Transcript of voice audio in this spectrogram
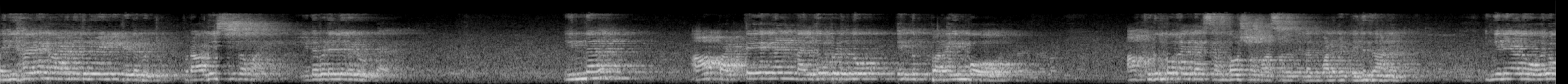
പരിഹാരം കാണുന്നതിന് വേണ്ടിയിട്ട് ഇടപെട്ടു. പ്രാദേശികമായി ഇടപെടലുകളുണ്ടായി. ഇന്ന് ആ പട്ടയങ്ങൾ നൽകപ്പെടുന്നു എന്ന് പറയുമ്പോൾ ആ കുടുംബങ്ങളുടെ സന്തോഷം വാസ്തവത്തിൽ അത് വളരെ വലുതാണ്. ഇങ്ങനെയാണ് ഓരോ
